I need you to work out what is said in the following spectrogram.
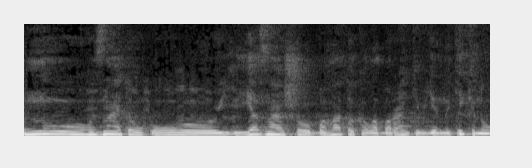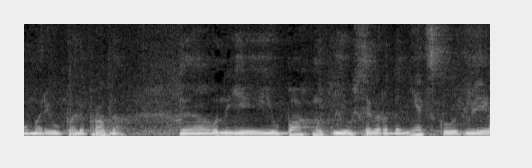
ну ви знаєте, у- у- я знаю, що багато колаборантів є не тільки на у Маріуполі, правда? Е, Вони є і в Бахмуті, і в Северодонецьку, і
